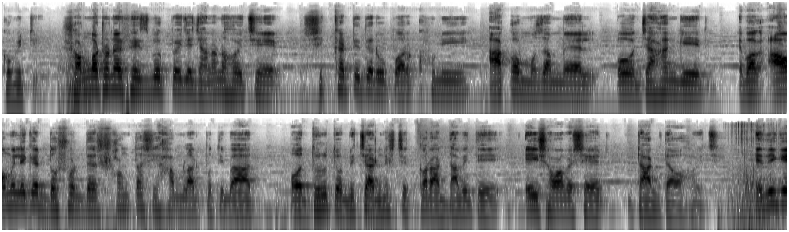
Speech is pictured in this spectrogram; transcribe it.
কমিটি। সংগঠনের ফেসবুক পেজে জানানো হয়েছে, শিক্ষার্থীদের উপর খুনি, আকম মোজাম্মেল ও জাহাঙ্গীর এবং আওয়ামী লীগের দোসরদের সন্ত্রাসী হামলার প্রতিবাদ ও দ্রুত বিচার নিশ্চিত করার দাবিতে এই সমাবেশের ডাক দেওয়া হয়েছে। এদিকে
